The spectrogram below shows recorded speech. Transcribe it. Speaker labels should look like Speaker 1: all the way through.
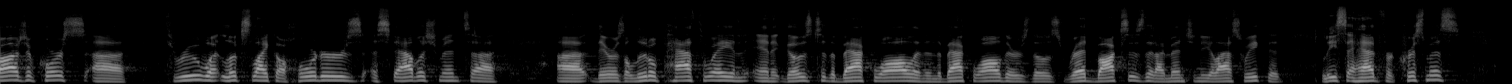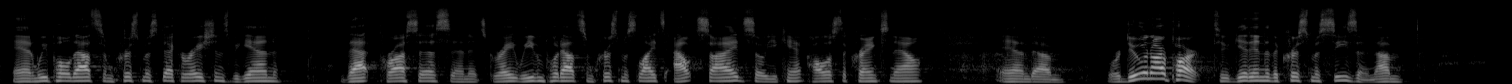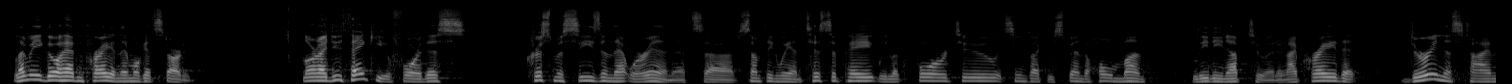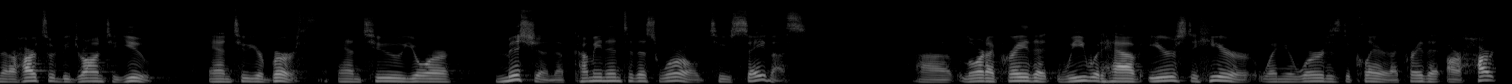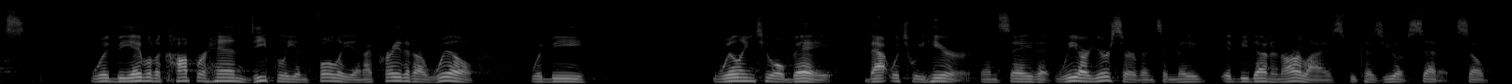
Speaker 1: garage, of course, uh, through what looks like a hoarder's establishment. Uh, uh, there is a little pathway, and, and it goes to the back wall. And in the back wall, there's those red boxes that I mentioned to you last week that Lisa had for Christmas. And we pulled out some Christmas decorations, began that process, and it's great. We even put out some Christmas lights outside, so you can't call us the cranks now. And um, we're doing our part to get into the Christmas season. Um, let me go ahead and pray, and then we'll get started. Lord, I do thank you for this Christmas season that we're in. It's uh, something we anticipate, we look forward to. It seems like we spend a whole month leading up to it. And I pray that during this time that our hearts would be drawn to you and to your birth and to your mission of coming into this world to save us. Uh, Lord, I pray that we would have ears to hear when your word is declared. I pray that our hearts would be able to comprehend deeply and fully. And I pray that our will would be willing to obey that which we hear and say that we are your servants and may it be done in our lives because you have said it. So,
